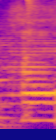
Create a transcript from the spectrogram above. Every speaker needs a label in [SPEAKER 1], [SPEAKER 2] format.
[SPEAKER 1] high.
